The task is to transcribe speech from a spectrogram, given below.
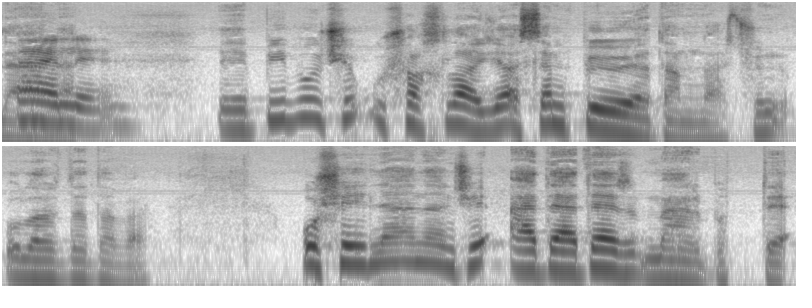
Bəli. E, bir bu ki uşaqlar ya sən böyük adamlar üçün onlarda da var. O şeylərlə ki ədədə mərbutdur.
